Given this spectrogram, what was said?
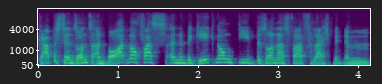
Gab es denn sonst an Bord noch was, eine Begegnung, die besonders war? Vielleicht mit einem,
